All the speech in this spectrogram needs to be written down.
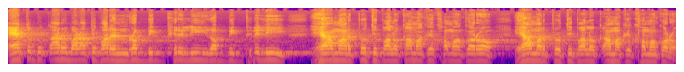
এতটুকু আরও বাড়াতে পারেন, রব্বিক ফিরলি রব্বিক ফিরলি, হে আমার প্রতিপালক আমাকে ক্ষমা করো, হে আমার প্রতিপালক আমাকে ক্ষমা করো।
